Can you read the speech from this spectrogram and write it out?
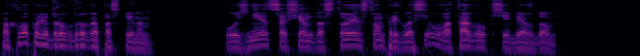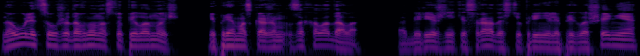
похлопали друг друга по спинам. Кузнец со всем достоинством пригласил Ватагу к себе в дом. На улице уже давно наступила ночь, и прямо скажем, захолодало. Обережники с радостью приняли приглашение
